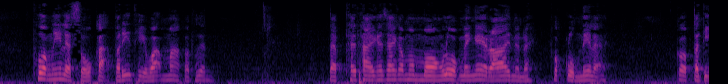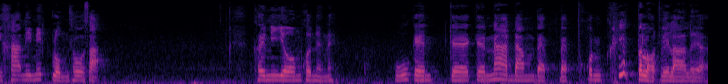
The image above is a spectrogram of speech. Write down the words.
ๆพวกนี้แหละโสกะปริเทวะมากกว่าเพื่อน แต่ไทยๆเขาใช้คำว่ามองโลกในแง่ร้ายเนี่ยนะพวกกลุ่มนี้แหละ ก็ปฏิฆานิมิตกลุ่มโทสะเคยมีโยมคนหนึ่งนะหูแกแกแกหน้าดำแบบแบบคนเครียดตลอดเวลาเลยอะ่ะ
